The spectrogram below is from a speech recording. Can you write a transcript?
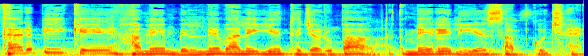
تھراپی کے ہمیں ملنے والے یہ تجربات میرے لیے سب کچھ ہیں۔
